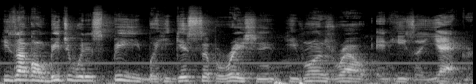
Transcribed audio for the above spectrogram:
he's not gonna beat you with his speed, but he gets separation, he runs route, and he's a yacker.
